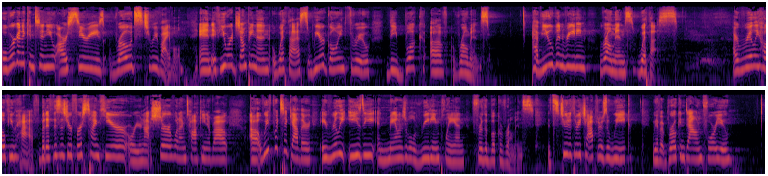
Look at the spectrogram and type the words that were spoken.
Well, we're going to continue our series, Roads to Revival. And if you are jumping in with us, we are going through the book of Romans. Have you been reading Romans with us? I really hope you have. But if this is your first time here or you're not sure what I'm talking about, uh, we've put together a really easy and manageable reading plan for the book of Romans. It's two to three chapters a week. We have it broken down for you.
